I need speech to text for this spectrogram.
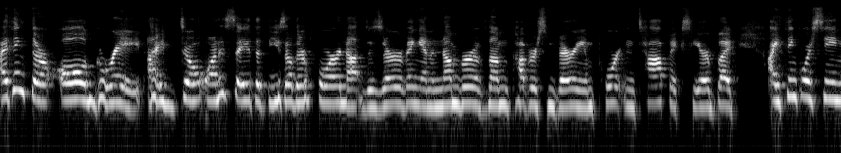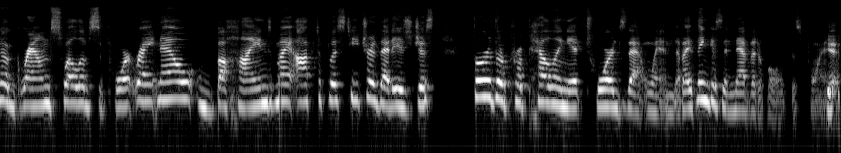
I think they're all great. I don't want to say that these other four are not deserving, and a number of them cover some very important topics here. But I think we're seeing a groundswell of support right now behind my octopus teacher that is just further propelling it towards that win that I think is inevitable at this point. Yeah,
